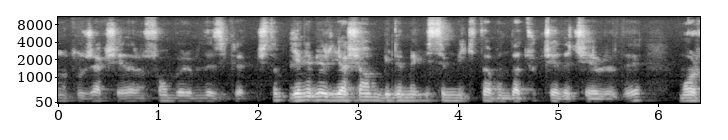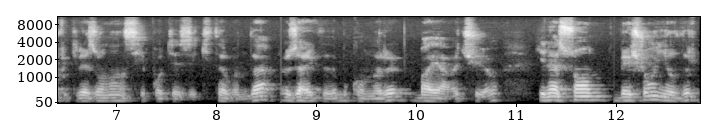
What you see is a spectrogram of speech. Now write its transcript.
unutulacak şeylerin son bölümünde zikretmiştim. Yeni bir Yaşam Bilimi isimli kitabında Türkçe'ye de çevrildi. Morfik rezonans hipotezi kitabında özellikle de bu konuları bayağı açıyor. Yine son 5-10 yıldır,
